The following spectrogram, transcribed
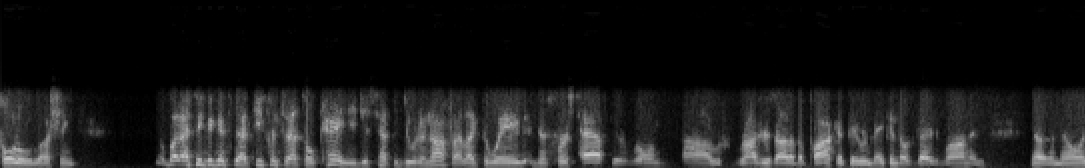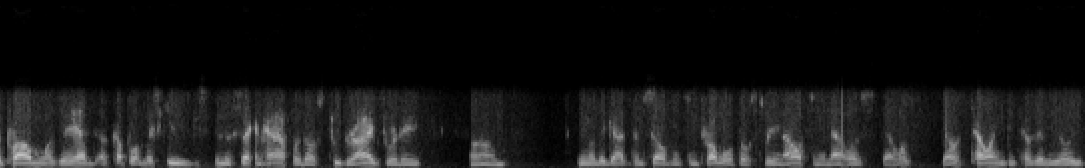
total rushing. But I think against that defense, that's okay. You just have to do it enough. I like the way in the first half they're rolling uh, Rodgers out of the pocket. They were making those guys run, and you know, the only problem was they had a couple of miscues in the second half with those two drives where they, um, you know, they got themselves in some trouble with those three and outs. I mean, that was that was that was telling because it really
